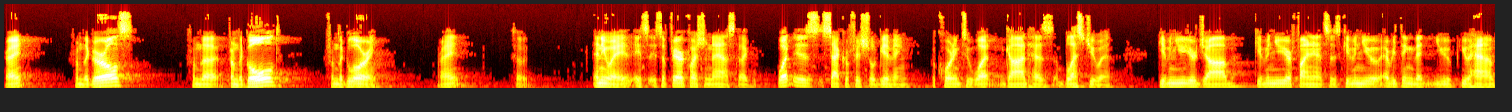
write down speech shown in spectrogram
right? From the girls, from the from the gold, from the glory, right? So, anyway, it's it's a fair question to ask. Like, what is sacrificial giving according to what God has blessed you with? Given you your job, given you your finances, given you everything that you, you have.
